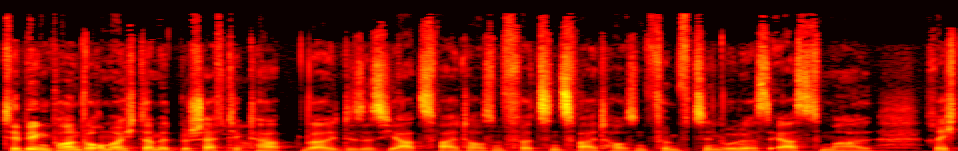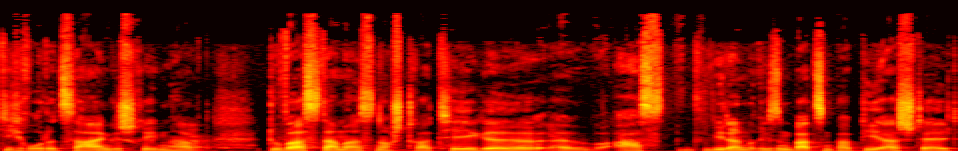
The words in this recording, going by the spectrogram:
Tipping Point, warum ich euch damit beschäftigt ja. habt, war dieses Jahr 2014, 2015, wo ihr das erste Mal richtig rote Zahlen geschrieben habt. Ja. Du warst damals noch Stratege, äh, hast wieder einen riesen Batzen Papier erstellt.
